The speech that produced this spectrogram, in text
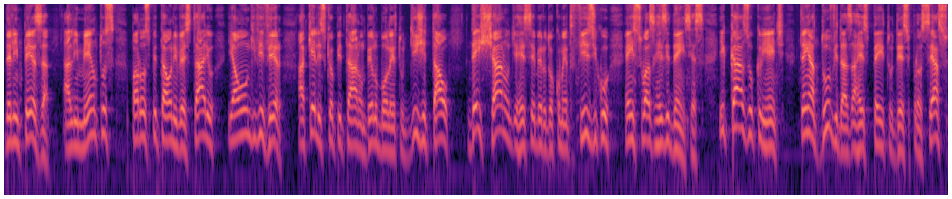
de limpeza, alimentos para o Hospital Universitário e a ONG Viver. Aqueles que optaram pelo boleto digital deixaram de receber o documento físico em suas residências. E caso o cliente tenha dúvidas a respeito desse processo,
